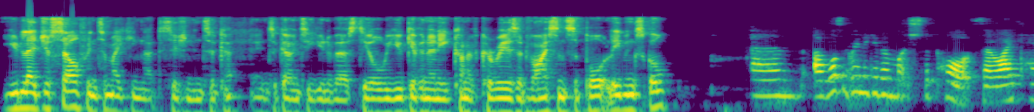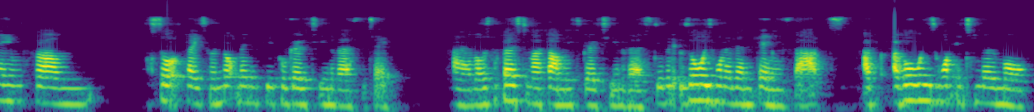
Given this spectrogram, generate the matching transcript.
you led yourself into making that decision into, into going to university or were you given any kind of careers advice and support leaving school? Um, I wasn't really given much support. So I came from a sort of place where not many people go to university. Um, I was the first in my family to go to university, but it was always one of them things that I've, I've always wanted to know more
